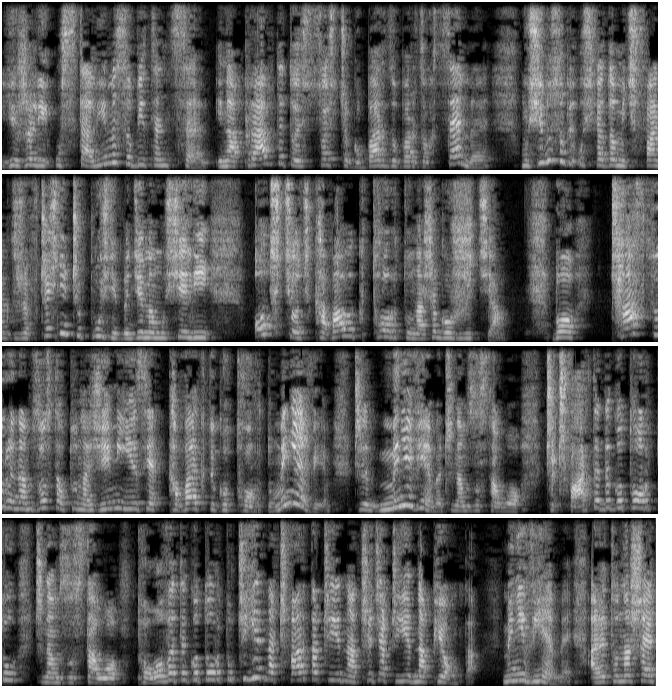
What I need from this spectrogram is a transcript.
jeżeli ustalimy sobie ten cel i naprawdę to jest coś, czego bardzo, bardzo chcemy, musimy sobie uświadomić fakt, że wcześniej czy później będziemy musieli odciąć kawałek tortu naszego życia. Bo czas, który nam został tu na ziemi jest jak kawałek tego tortu. My nie wiem, czy my nie wiemy, czy nam zostało czy czwarte tego tortu, czy nam zostało połowę tego tortu, czy jedna czwarta, czy jedna trzecia, czy jedna piąta. My nie wiemy, ale to nasze,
